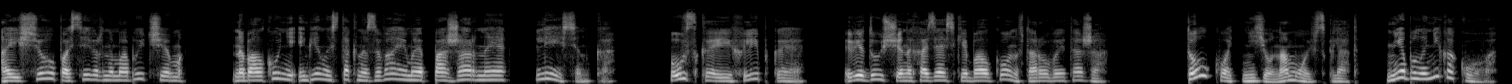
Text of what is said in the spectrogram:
А еще по северным обычаям на балконе имелась так называемая пожарная лесенка, узкая и хлипкая, ведущая на хозяйский балкон второго этажа. Толку от нее, на мой взгляд, не было никакого.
